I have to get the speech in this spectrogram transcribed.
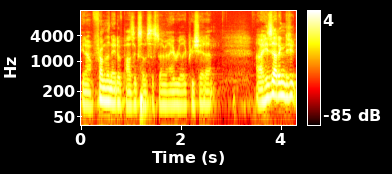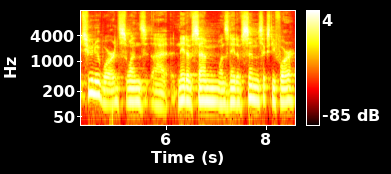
you know, from the native POSIX subsystem, and I really appreciate it. Uh, he's adding two, two, new boards. One's uh, native SIM, one's native SIM 64.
